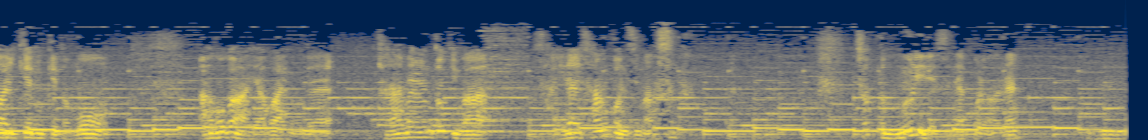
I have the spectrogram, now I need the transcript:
はいけるけども、顎がやばいので、キャラメルの時は最大3個にします。ちょっと無理ですね、これはね。本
